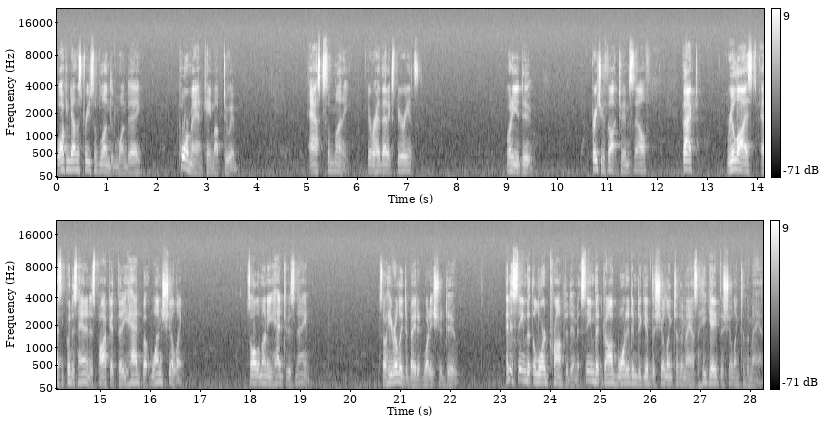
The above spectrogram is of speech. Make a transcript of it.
Walking down the streets of London one day, poor man came up to him, asked some money. You ever had that experience? What do you do? Preacher thought to himself. In fact, realized as he put his hand in his pocket that he had but one shilling. It was all the money he had to his name. So he really debated what he should do. And it seemed that the Lord prompted him. It seemed that God wanted him to give the shilling to the man, so he gave the shilling to the man.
